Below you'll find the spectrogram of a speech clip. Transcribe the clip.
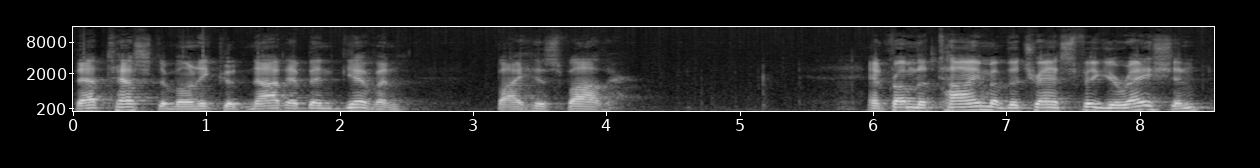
that testimony could not have been given by his Father. And from the time of the transfiguration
